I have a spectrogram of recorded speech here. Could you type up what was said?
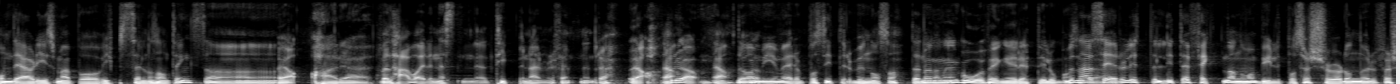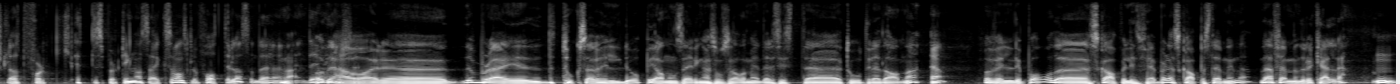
om det er de som er på Vips eller noen sånne ting, så ja, her er Men her var det nesten, jeg tipper nærmere 1500. Ja, Ja, ja. ja, det var mye mer på sitterebunnen også. Men gangen. gode penger rett i lomma. Men her det- ser du litt, litt effekten da, når man byr litt på seg sjøl, og når først at folk etterspør ting. Altså, det er ikke så vanskelig å få til. Altså, det, Nei, og det her var eh, det, ble, det tok seg veldig opp i annonseringa i sosiale medier de siste to-tre dagene. ja. Var veldig på, og det skaper litt feber. Det skaper stemning, det. Det er 500 cal, det. Mm.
